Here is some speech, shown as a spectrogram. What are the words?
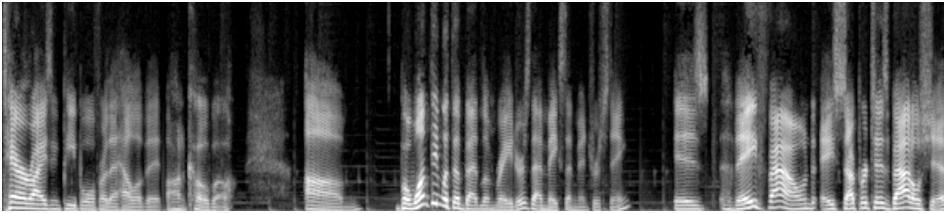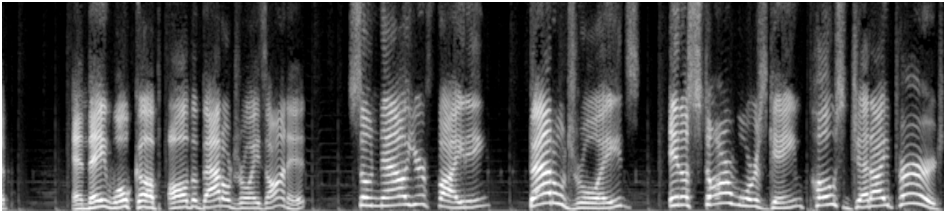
terrorizing people for the hell of it on Koboh. Um, but one thing with the Bedlam Raiders that makes them interesting is they found a separatist battleship and they woke up all the battle droids on it. So now you're fighting battle droids in a Star Wars game post Jedi Purge.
